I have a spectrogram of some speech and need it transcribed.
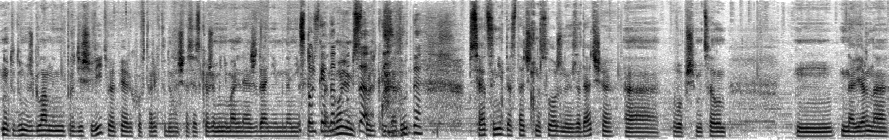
Ну, ты думаешь, главное не продешевить, во-первых. Во-вторых, ты думаешь, сейчас я скажу минимальные ожидания, мы на них столько остановимся, и столько и дадут. да. Все оценить достаточно сложная задача. А, в общем и целом, наверное,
